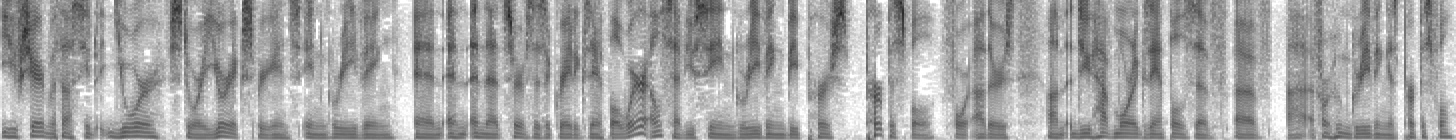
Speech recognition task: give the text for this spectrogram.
you've shared with us your story, your experience in grieving, and, and, and that serves as a great example. Where else have you seen grieving be pers- purposeful for others? Um, do you have more examples of, of uh, for whom grieving is purposeful?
